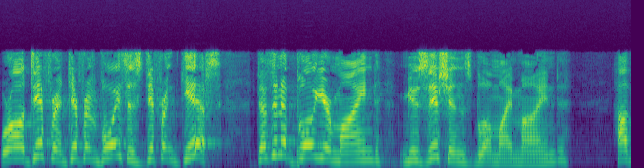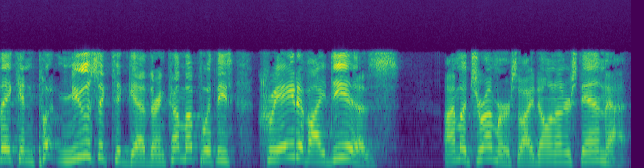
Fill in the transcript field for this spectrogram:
We're all different, different voices, different gifts. Doesn't it blow your mind? Musicians blow my mind. How they can put music together and come up with these creative ideas. I'm a drummer, so I don't understand that.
